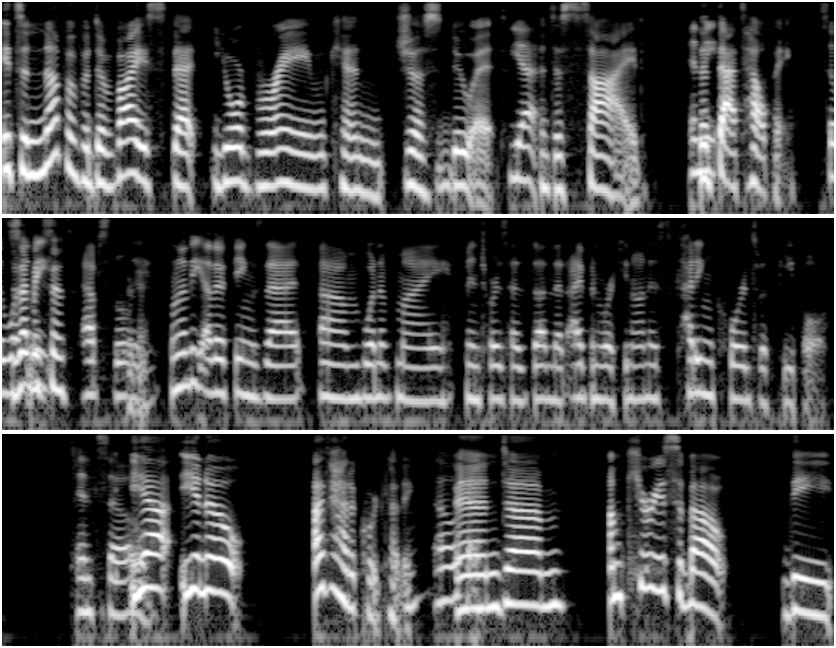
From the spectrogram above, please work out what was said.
it's enough of a device that your brain can just do it Yes. and decide And that the, that's helping. so does that make the- sense? Absolutely. Okay. One of the other things that um, one of my mentors has done that I've been working on is cutting cords with people. And so Yeah, you know, I've had a cord cutting. Oh, okay. And um, I'm curious about the,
